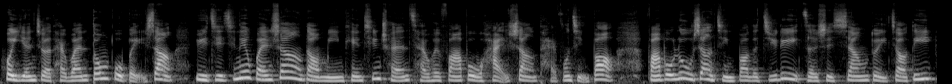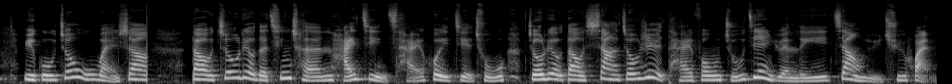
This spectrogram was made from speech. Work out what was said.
会沿着台湾东部北上。预计今天晚上到明天清晨才会发布海上台风警报，发布陆上警报的几率则是相对较低。预估周五晚上。到周六的清晨，海警才会解除。周六到下周日，台风逐渐远离，降雨趋缓。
